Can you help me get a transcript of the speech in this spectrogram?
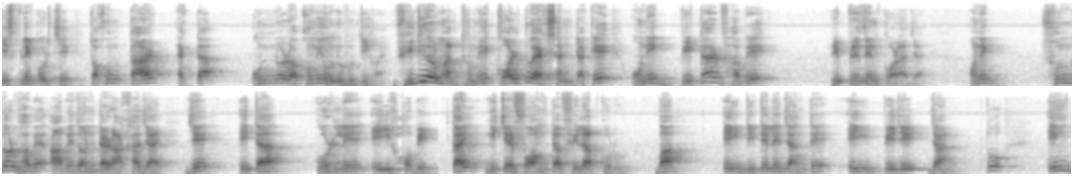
ডিসপ্লে করছে, তখন তার একটা অন্য রকমই অনুভূতি হয়। ভিডিওর মাধ্যমে কল টু অ্যাকশানটাকে অনেক বেটারভাবে রিপ্রেজেন্ট করা যায়। অনেক সুন্দরভাবে আবেদনটা রাখা যায় যে এটা করলে এই হবে। তাই নিচের ফর্মটা ফিল আপ করুন বা এই ডিটেলে জানতে এই পেজে যান। তো এই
